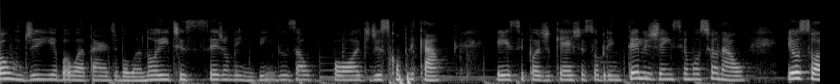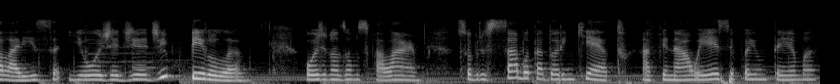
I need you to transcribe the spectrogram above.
Bom dia, boa tarde, boa noite, sejam bem-vindos ao Pode Descomplicar. Esse podcast é sobre inteligência emocional. Eu sou a Larissa e hoje é dia de pílula. Hoje nós vamos falar sobre o sabotador inquieto. Afinal, esse foi um tema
